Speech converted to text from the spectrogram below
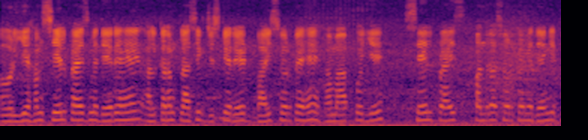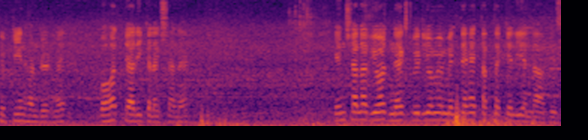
और ये हम सेल प्राइस में दे रहे हैं, अलकरम क्लासिक जिसके रेट बाईस सौ रुपये हैं, हम आपको ये सेल प्राइस पंद्रह सौ रुपये में देंगे फिफ्टीन हंड्रेड में। बहुत प्यारी कलेक्शन है। इन व्यूअर्स नेक्स्ट वीडियो में मिलते हैं, तब तक के लिए अल्लाह हाफिज़।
